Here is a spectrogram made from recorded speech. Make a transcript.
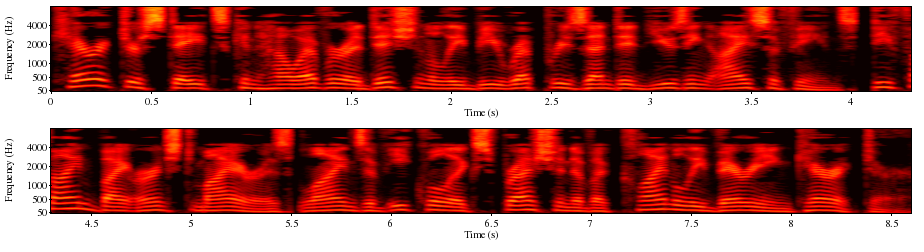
Character states can however additionally be represented using isophenes, defined by Ernst Mayr as lines of equal expression of a clinally varying character.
